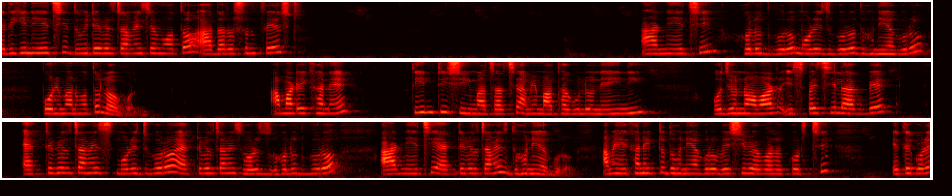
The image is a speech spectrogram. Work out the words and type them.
এদিকে নিয়েছি দুই টেবিল চামচের মতো আদা রসুন পেস্ট। আর নিয়েছি হলুদ গুঁড়ো, মরিচ গুঁড়ো, ধনিয়া গুঁড়ো, পরিমাণ মতো লবণ। আমার এখানে তিনটি শিং মাছ আছে, আমি মাথাগুলো নেইনি। জন্য আমার স্পাইসি লাগবে এক টেবিল চামচ মরিচ গুঁড়ো, এক টেবিল চামচ হলুদ গুঁড়ো, আর নিয়েছি এক টেবিল চামচ ধনিয়া গুঁড়ো। আমি এখানে একটু ধনিয়া গুঁড়ো বেশি ব্যবহার করছি, এতে করে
